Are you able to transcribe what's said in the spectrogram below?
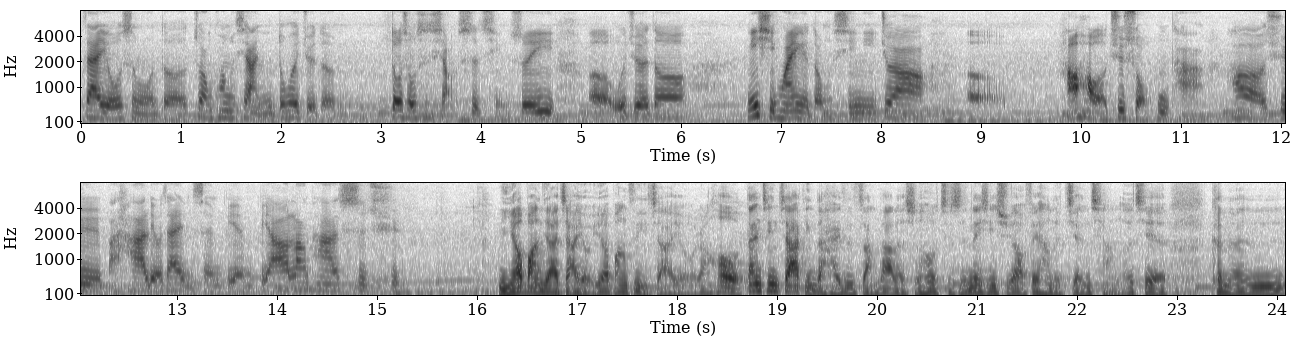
在有什么的状况下，你都会觉得。都说是小事情，所以呃，我觉得你喜欢一个东西，你就要呃好好的去守护它，好好的去把它留在你身边，不要让它失去。你要帮人家加油，也要帮自己加油。然后单亲家庭的孩子长大的时候，其实内心需要非常的坚强，而且可能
